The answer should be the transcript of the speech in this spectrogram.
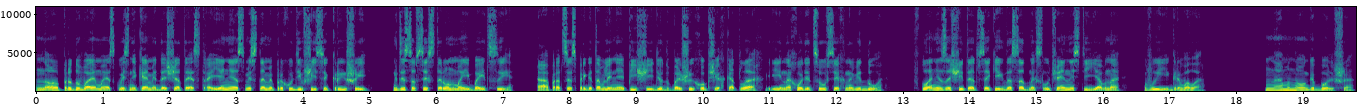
Но продуваемое сквозняками дощатое строение с местами прохудившейся крышей, где со всех сторон мои бойцы, а процесс приготовления пищи идет в больших общих котлах и находится у всех на виду, в плане защиты от всяких досадных случайностей явно выигрывала. Намного больше.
